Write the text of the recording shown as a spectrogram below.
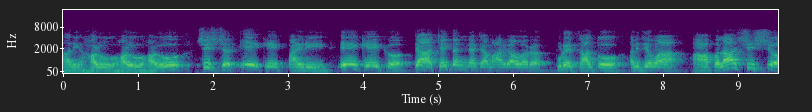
आणि हळूहळू हळू हळू शिष्य एक एक पायरी एक एक त्या चैतन्याच्या मार्गावर पुढे चालतो. आणि जेव्हा आपला शिष्य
